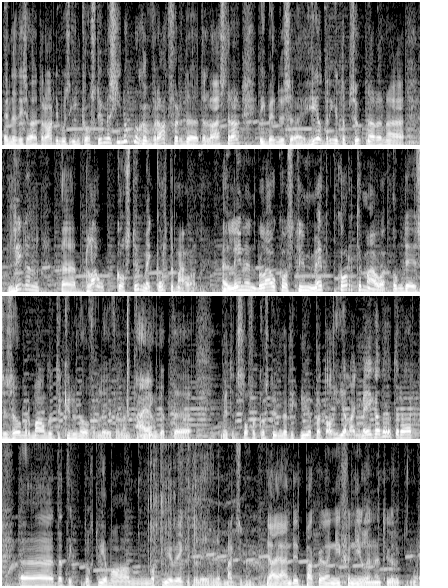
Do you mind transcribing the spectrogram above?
En dat is uiteraard, die moest in kostuum. Misschien ook nog een vraag voor de, de luisteraar. Ik ben dus heel dringend op zoek naar een uh, linnen uh, blauw kostuum met korte mouwen. Een linnen blauw kostuum met korte mouwen. Om deze zomermaanden te kunnen overleven. Want ah, ik ja. denk dat uh, met het stoffen kostuum dat ik nu heb, wat al heel lang meegaat uiteraard, dat ik nog twee, nog twee weken te leven heb, maximum. Ja, ja, en dit pak wil je niet vernielen natuurlijk. Nee.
